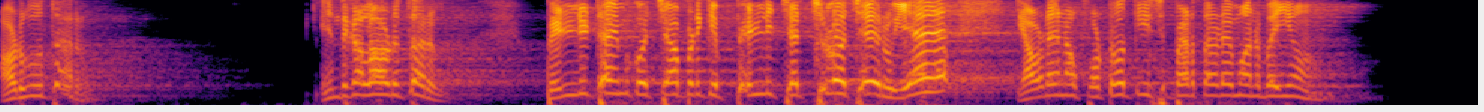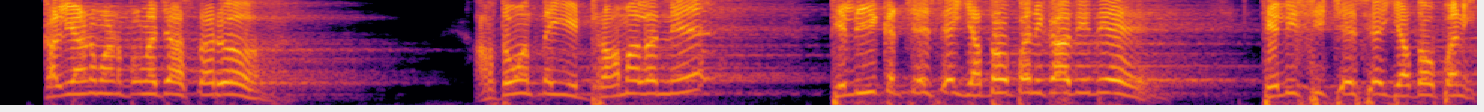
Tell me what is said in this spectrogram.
అడుగుతారు. ఎందుకలా అడుగుతారు? పెళ్ళి టైంకి వచ్చేప్పటికి పెళ్ళి చర్చిలో చేరు. ఏ? ఎవడైనా ఫోటో తీసి పెడతాడేమో అని భయం. కళ్యాణ మండపంలో చేస్తారు. అర్థమవుతున్నాయి ఈ డ్రామాలన్నీ? తెలియక చేసే యదో పని కాదు ఇదే. తెలిసి చేసే యదో పని.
